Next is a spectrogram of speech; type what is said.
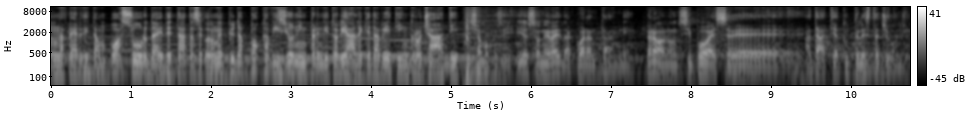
una perdita un po' assurda e dettata secondo me più da poca visione imprenditoriale che da veti incrociati. Diciamo così, io suonerei da 40 anni, però non si può essere adatti a tutte le stagioni.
